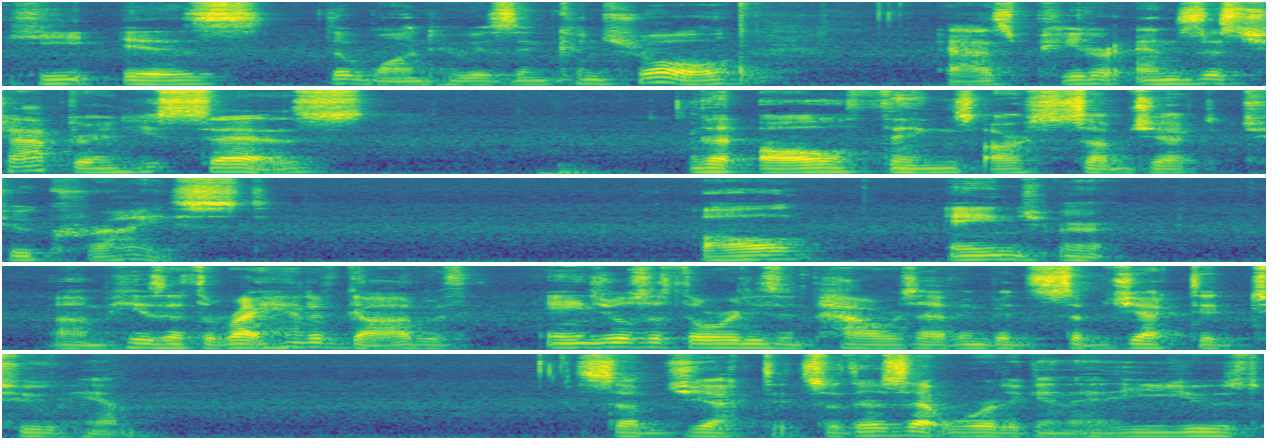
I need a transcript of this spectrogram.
He is the one who is in control as Peter ends this chapter and he says, that all things are subject to Christ. All angel, um, he is at the right hand of God with angels, authorities, and powers having been subjected to him. Subjected. So there's that word again that he used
